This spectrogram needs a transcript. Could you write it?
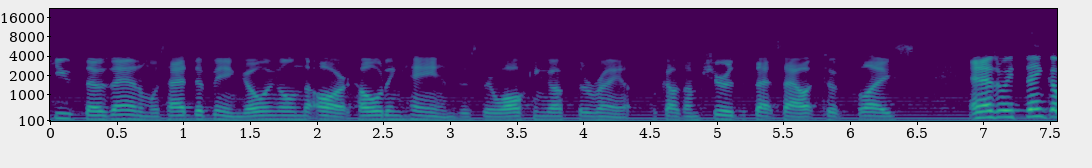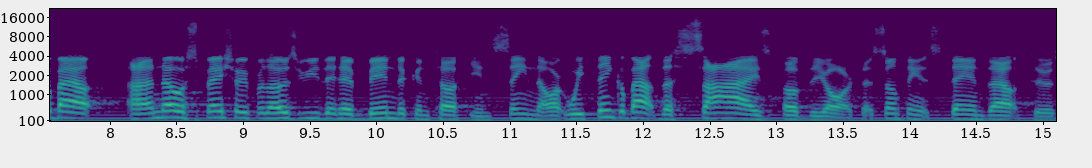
cute those animals had to have been going on the ark, holding hands as they're walking up the ramp, because I'm sure that that's how it took place. And as we think about, I know especially for those of you that have been to Kentucky and seen the ark, we think about the size of the ark. That's something that stands out to us.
